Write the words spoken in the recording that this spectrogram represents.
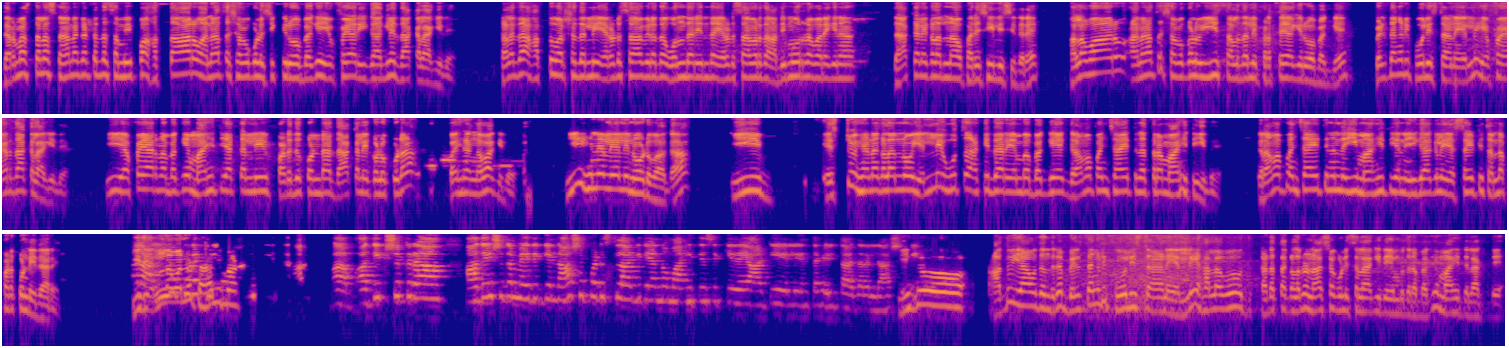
ಧರ್ಮಸ್ಥಳ ಸ್ನಾನಘಟ್ಟದ ಸಮೀಪ ಹತ್ತಾರು ಅನಾಥ ಶವಗಳು ಸಿಕ್ಕಿರುವ ಬಗ್ಗೆ ಎಫ್ಐಆರ್ ಈಗಾಗಲೇ ದಾಖಲಾಗಿದೆ. ಕಳೆದ ಹತ್ತು ವರ್ಷದಲ್ಲಿ ಎರಡು ಸಾವಿರದ ಒಂದರಿಂದ ಎರಡು ಸಾವಿರದ ಹದಿಮೂರರವರೆಗಿನ ದಾಖಲೆಗಳನ್ನು ನಾವು ಪರಿಶೀಲಿಸಿದರೆ ಹಲವಾರು ಅನಾಥ ಶವಗಳು ಈ ಸ್ಥಳದಲ್ಲಿ ಪತ್ತೆಯಾಗಿರುವ ಬಗ್ಗೆ ಬೆಳ್ತಂಗಡಿ ಪೊಲೀಸ್ ಠಾಣೆಯಲ್ಲಿ ಎಫ್ಐಆರ್ ದಾಖಲಾಗಿದೆ. ಈ ಎಫ್ಐಆರ್ನ ಬಗ್ಗೆ ಮಾಹಿತಿ ಹಕ್ಕಲ್ಲಿ ಪಡೆದುಕೊಂಡ ದಾಖಲೆಗಳು ಕೂಡ ಬಹಿರಂಗವಾಗಿದೆ ಈ ಹಿನ್ನೆಲೆಯಲ್ಲಿ ನೋಡುವಾಗ ಈ ಎಷ್ಟು ಹೆಣಗಳನ್ನು ಎಲ್ಲಿ ಊತು ಹಾಕಿದ್ದಾರೆ ಎಂಬ ಬಗ್ಗೆ ಗ್ರಾಮ ಪಂಚಾಯತ್ನ ಹತ್ರ ಮಾಹಿತಿ ಇದೆ. ಗ್ರಾಮ ಪಂಚಾಯತಿನಿಂದ ಈ ಮಾಹಿತಿಯನ್ನು ಈಗಾಗಲೇ ಎಸ್ ಐ ಟಿ ತಂಡ ಪಡ್ಕೊಂಡಿದ್ದಾರೆ ಇದೆಲ್ಲವನ್ನು ಮಾಡಿ ಅಧೀಕ್ಷಕರ ಆದೇಶದ ಮೇರೆಗೆ ನಾಶಪಡಿಸಲಾಗಿದೆ ಅನ್ನೋ ಮಾಹಿತಿ ಸಿಕ್ಕಿದೆ ಆರ್ ಟಿ ಐಲಿ ಅಂತ ಹೇಳ್ತಾ ಇದಾರಲ್ಲ ಇದು ಅದು ಯಾವುದಂದ್ರೆ ಬೆಳ್ತಂಗಡಿ ಪೊಲೀಸ್ ಠಾಣೆಯಲ್ಲಿ ಹಲವು ಕಡತಗಳನ್ನು ನಾಶಗೊಳಿಸಲಾಗಿದೆ ಎಂಬುದರ ಬಗ್ಗೆ ಮಾಹಿತಿ ಲಾಗಿದೆ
